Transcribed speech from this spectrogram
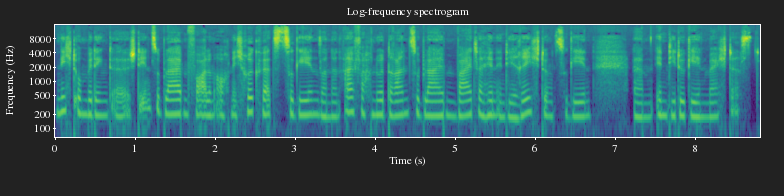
nicht unbedingt äh, stehen zu bleiben, vor allem auch nicht rückwärts zu gehen, sondern einfach nur dran zu bleiben, weiterhin in die Richtung zu gehen, ähm, in die du gehen möchtest.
